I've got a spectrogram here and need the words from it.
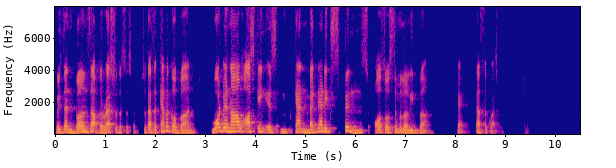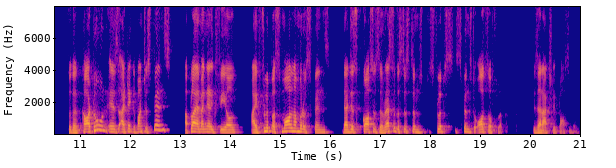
which then burns up the rest of the system. So that's a chemical burn. What we're now asking is, can magnetic spins also similarly burn? Okay, that's the question. So the cartoon is I take a bunch of spins, apply a magnetic field, I flip a small number of spins that just causes the rest of the system flips spins to also flip. Is that actually possible?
